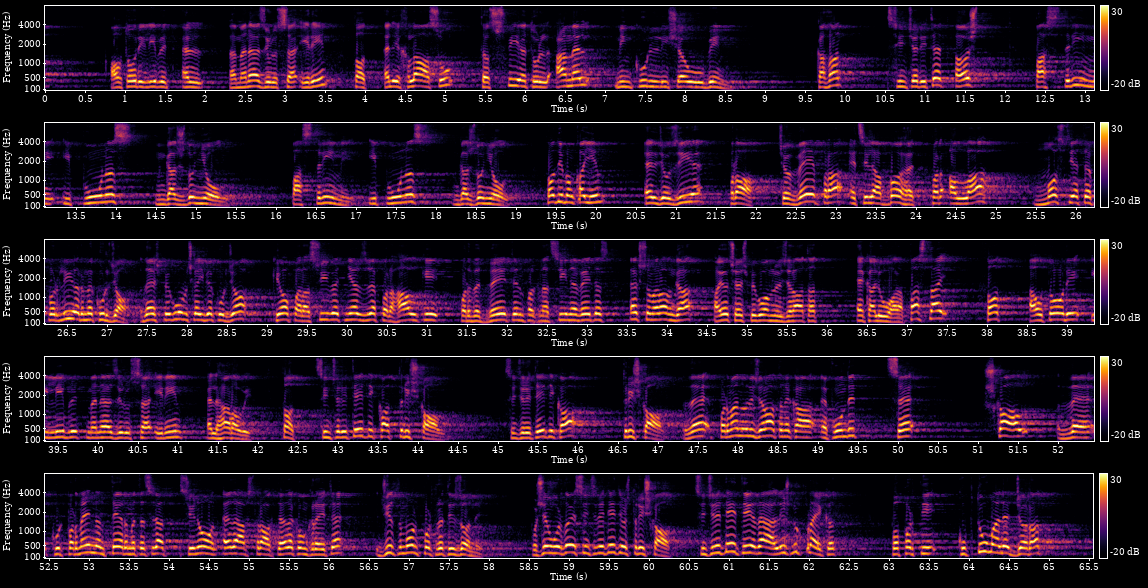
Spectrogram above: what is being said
autori i librit Al-Manazil as-Sa'irin, thot al-ikhlasu tasfiyatul amal min kulli shawbin. Ka thënë, sinqeritet është pastrimi i punës nga çdo njollë. Pastrimi i punës nga çdo njollë. Thot Ibn Qayyim El Jauziye, pra, që vepra e cila bëhet për Allah mos të jetë e përlyer me kurrgjë. Dhe e shpjeguam çka i bie kurrgjë, kjo para syve të njerëzve për hallkin, për vetveten, për kënaqësinë e vetes, e kështu me radhë nga ajo që e shpjeguam në ligjëratat e kaluara. Pastaj thotë autori i librit Menazilu Sairin El Harawi, thotë sinqeriteti ka tri shkallë. Sinqeriteti ka tri shkallë dhe përmendën ligjëratën e fundit se shkallë dhe kur përmendën terme të cilat synon edhe abstrakte edhe konkrete, gjithmonë portretizoni. Për shembull kur thotë sinqeriteti është tri shkallë. Sinqeriteti realisht nuk prekët, Po për t'i kuptu ma leht gjërat,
